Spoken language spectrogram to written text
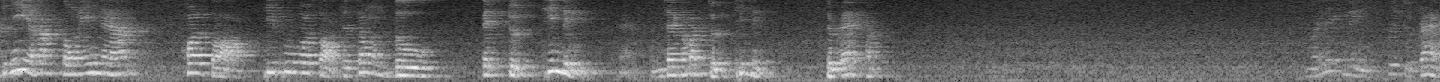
ทีนี้นะครับตรงนี้นะฮะข้อสอบที่ผู้ข้อสอบจะต้องดูเป็นจุดที่หนึ่งนะผมใช้คำว่าจุดที่หนึ่งจุดแรกครับหมายเลขหนึ่งคือจุดแรก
